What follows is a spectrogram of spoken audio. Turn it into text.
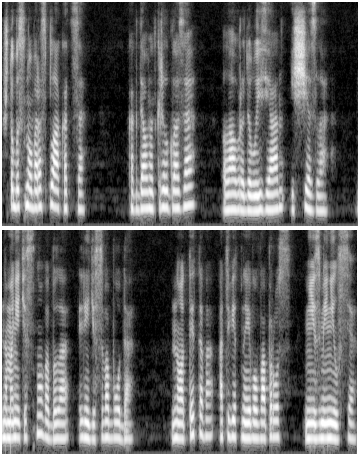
чтобы снова расплакаться. Когда он открыл глаза, Лаура де Луизиан исчезла. На монете снова была «Леди Свобода». но от этого ответ на его вопрос не изменился.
